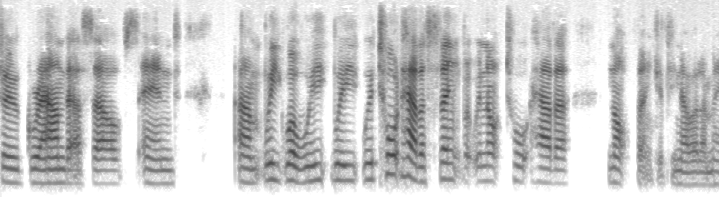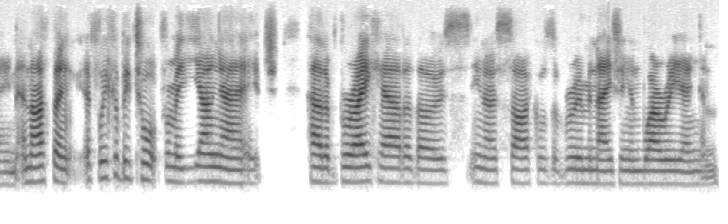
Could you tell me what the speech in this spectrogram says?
to ground ourselves. And um, we, well, we we we're taught how to think, but we're not taught how to not think, if you know what I mean. And I think if we could be taught from a young age how to break out of those, you know, cycles of ruminating and worrying and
